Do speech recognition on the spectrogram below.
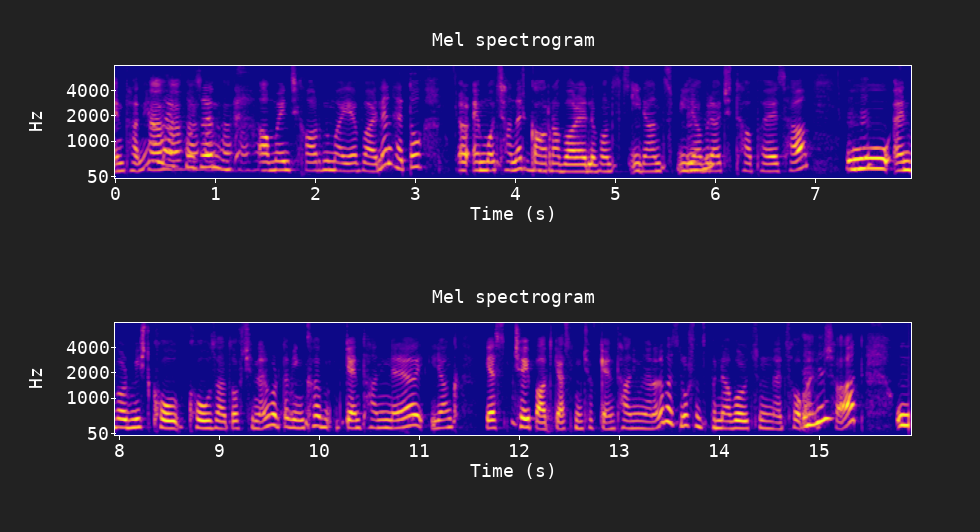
կենթանի է խոժել, ամեն ինչ խառնում է եւ այլն, հետո էմոցիաներ կառավարելը ոնց իրանց իրա վրա չթափես, հա, ու այն որ միշտ քո քո ուզածով չլինեն, որտեվ ինքը կենթանիները իրանք ես չէի պատկերացնում ինչով կենթանի ունենալը, բայց լուրջ sense բնավորություն ունեցող են շատ ու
